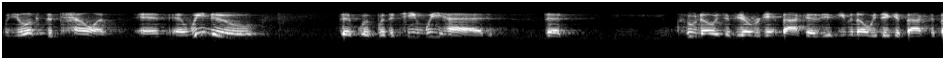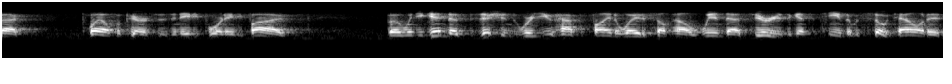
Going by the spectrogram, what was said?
when you look at the talent, and, and we knew that with, with the team we had, that who knows if you're ever getting back, even though we did get back to back playoff appearances in 84 and 85 but when you get in those positions where you have to find a way to somehow win that series against a team that was so talented,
